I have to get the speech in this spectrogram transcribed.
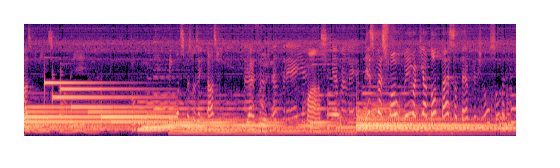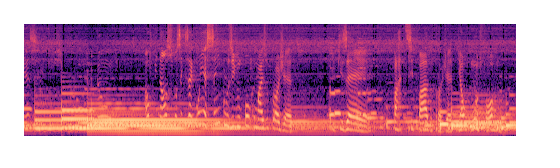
as meninas que estão ali, todo mundo. Tem quantas pessoas aí? Tasso e as duas, né? Massa. E esse pessoal veio aqui adotar essa terra porque eles não são daqui de Recife. Então, ao final, se você quiser conhecer inclusive um pouco mais do projeto e quiser participar do projeto de alguma forma,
